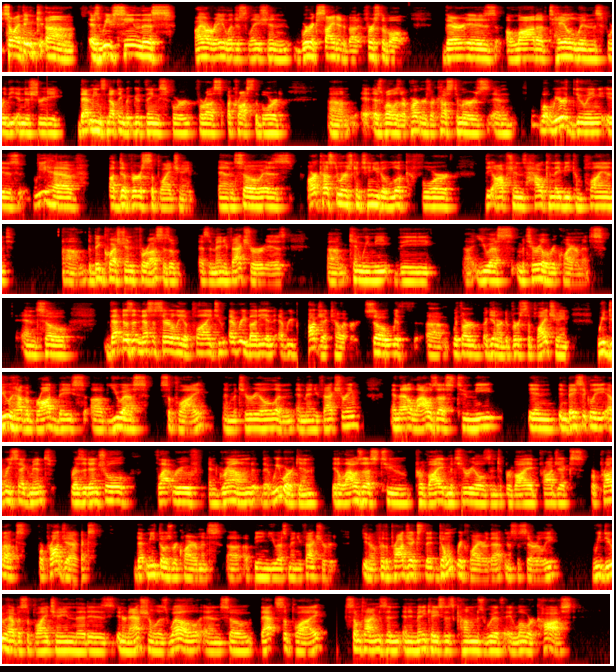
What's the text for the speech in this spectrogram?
So I think um, as we've seen this IRA legislation, we're excited about it. First of all, there is a lot of tailwinds for the industry. That means nothing but good things for for us across the board, um, as well as our partners, our customers. And what we're doing is we have a diverse supply chain. And so as our customers continue to look for the options. How can they be compliant? Um, the big question for us as a as a manufacturer is, um, can we meet the uh, U.S. material requirements? And so that doesn't necessarily apply to everybody and every project, however. So with um, with our again our diverse supply chain, we do have a broad base of U.S. supply and material and, and manufacturing and that allows us to meet in in basically every segment residential flat roof and ground that we work in. It allows us to provide materials and to provide projects or products for projects that meet those requirements uh, of being us manufactured. You know for the projects that don't require that necessarily we do have a supply chain that is international as well. And so that supply sometimes and, and in many cases comes with a lower cost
